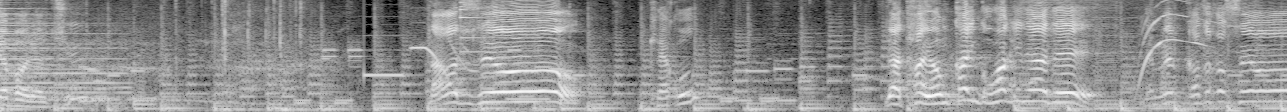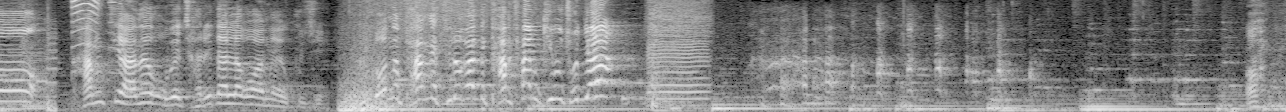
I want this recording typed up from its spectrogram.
이겨버렸죠? 나가주세요 개고 야다 염카인 거 확인해야 돼 네, 가져갔어요 강티 안 하고 왜 자리 달라고 하나요 굳이 너는 방에 들어갔는데 강타하면 기분 좋냐? 아.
